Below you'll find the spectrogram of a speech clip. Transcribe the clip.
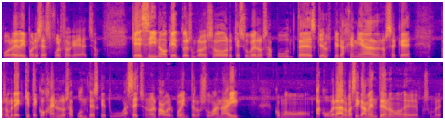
por él y por ese esfuerzo que haya hecho. Que si no, que tú eres un profesor que sube los apuntes, que lo explica genial, no sé qué, pues hombre, que te cojan los apuntes que tú has hecho, ¿no? El PowerPoint, te los suban ahí como a cobrar básicamente, ¿no? Pues hombre,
